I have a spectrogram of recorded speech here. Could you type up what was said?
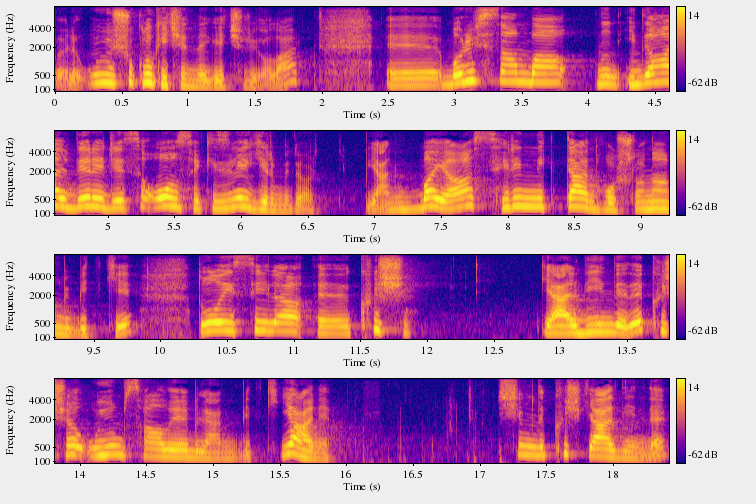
böyle uyuşukluk içinde geçiriyorlar. E, barış zambağının ideal derecesi 18 ile 24. Yani bayağı serinlikten hoşlanan bir bitki. Dolayısıyla e, kış geldiğinde de kışa uyum sağlayabilen bir bitki. Yani Şimdi kış geldiğinde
